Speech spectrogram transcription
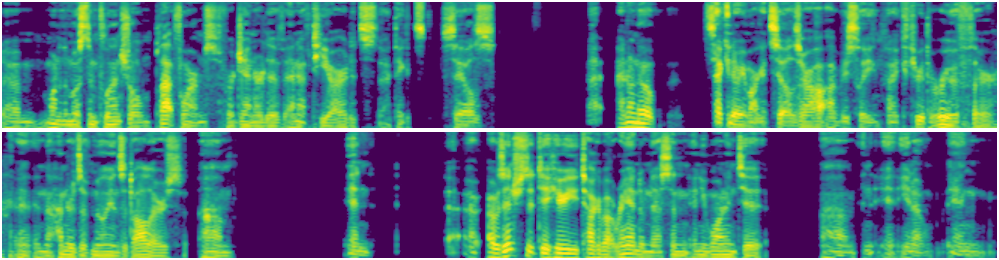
um, one of the most influential platforms for generative NFT art. It's I think it's sales. I don't know. Secondary market sales are obviously like through the roof. They're in the hundreds of millions of dollars. Um, and I, I, was interested to hear you talk about randomness and, and you wanting to, um, in, in, you know, in,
